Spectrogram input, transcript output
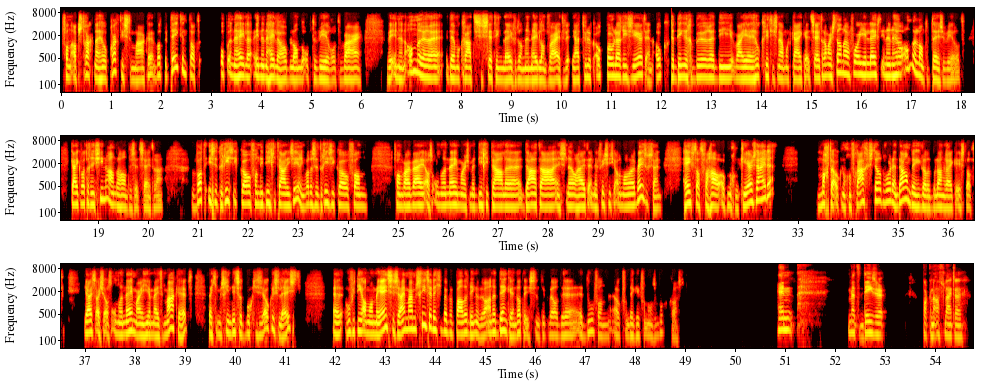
van abstract naar heel praktisch te maken. Wat betekent dat op een hele, in een hele hoop landen op de wereld waar we in een andere democratische setting leven dan in Nederland, waar het ja, natuurlijk ook polariseert en ook dingen gebeuren die, waar je heel kritisch naar moet kijken, et cetera. Maar stel nou voor, je leeft in een heel ander land op deze wereld. Kijk wat er in China aan de hand is, et cetera. Wat is het risico van die digitalisering? Wat is het risico van van waar wij als ondernemers met digitale data en snelheid en efficiëntie allemaal mee bezig zijn. Heeft dat verhaal ook nog een keerzijde? Mag daar ook nog een vraag gesteld worden? En daarom denk ik dat het belangrijk is dat, juist als je als ondernemer hiermee te maken hebt, dat je misschien dit soort boekjes ook eens leest. Uh, hoef je het niet allemaal mee eens te zijn, maar misschien zijn dat je bij bepaalde dingen wel aan het denken. En dat is natuurlijk wel de, het doel van elk van, denk ik, van onze boekenkast. En met deze pakkende afsluiten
